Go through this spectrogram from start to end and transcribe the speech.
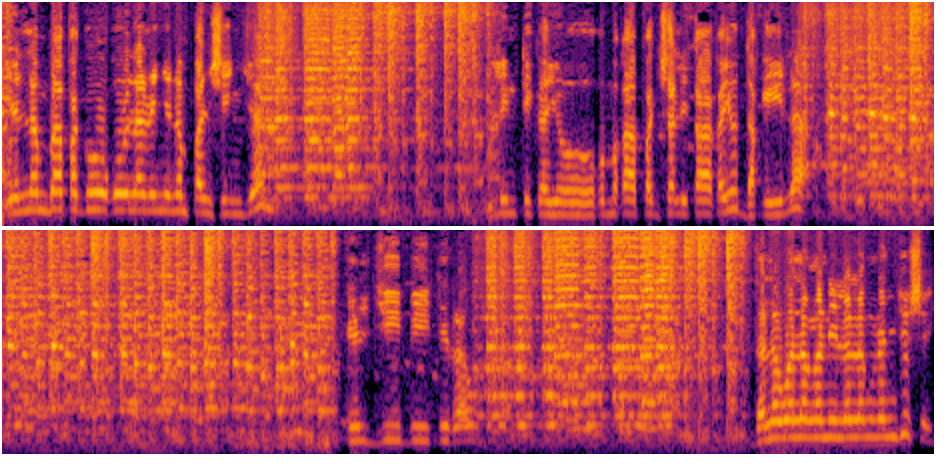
Yan lang ba pagkukulan ninyo ng pansin dyan? Linti kayo, kung makapagsalita kayo, dakila. LGBT raw. Dalawa lang ang nilalang ng Diyos eh.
